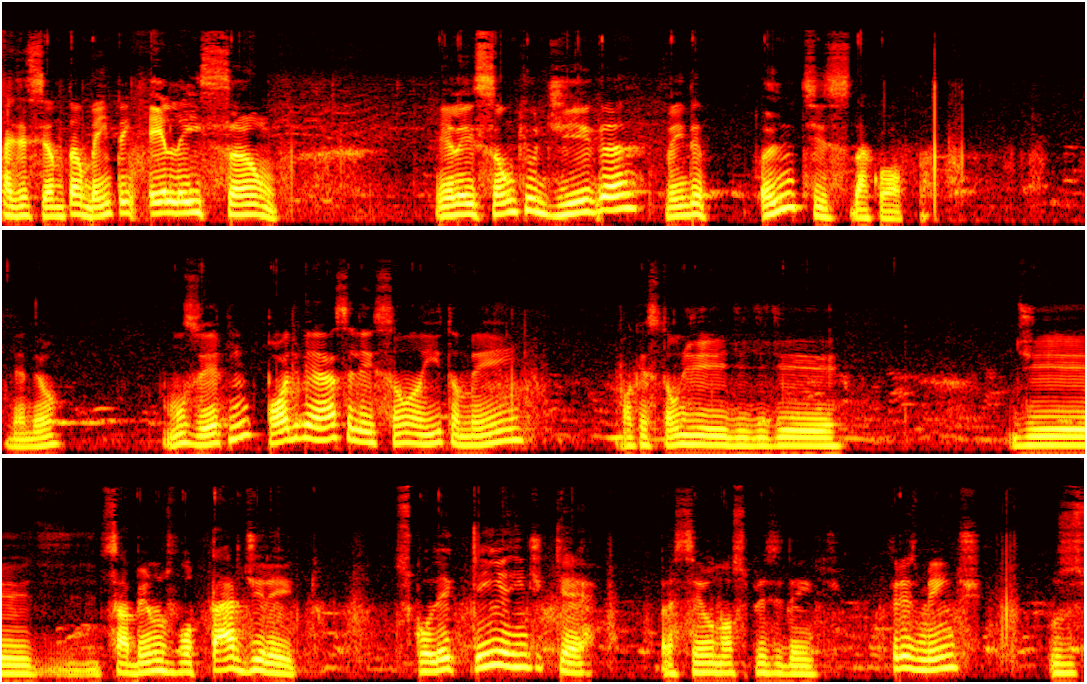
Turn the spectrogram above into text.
Mas esse ano também tem eleição. Eleição que o diga vem de, antes da Copa. Entendeu? Vamos ver quem pode ganhar essa eleição aí também. Uma questão de, de, de de sabermos votar direito, escolher quem a gente quer para ser o nosso presidente. Infelizmente, os,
